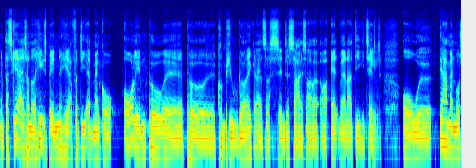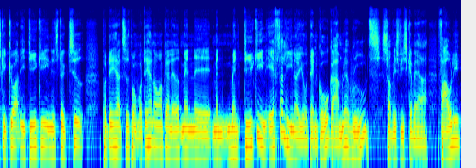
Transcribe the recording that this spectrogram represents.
Men der sker altså noget helt spændende her, fordi at man går all in på, øh, på øh, computer, ikke? altså synthesizer og, og alt, hvad der er digitalt. Og øh, det har man måske gjort i Digien et stykke tid på det her tidspunkt, hvor det her nummer bliver lavet, men, øh, men, men Digien efterligner jo den gode gamle roots, så hvis vi skal være faglige,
